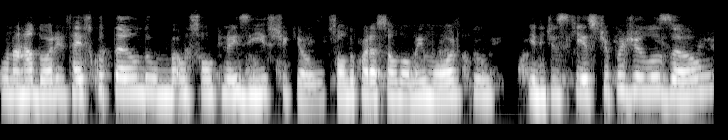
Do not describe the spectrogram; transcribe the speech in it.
o narrador está escutando um, um, som que não existe, que é o som do coração do homem morto. Ele diz que esse tipo de ilusão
